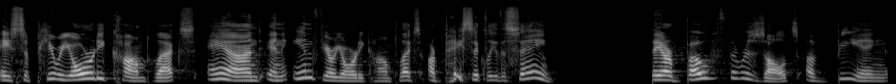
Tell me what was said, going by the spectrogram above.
a superiority complex and an inferiority complex are basically the same. They are both the results of being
